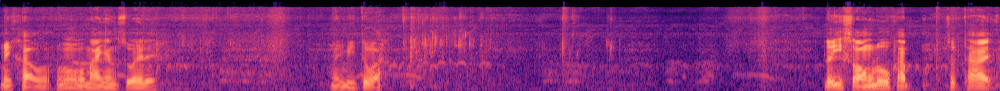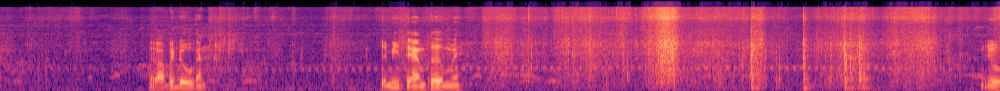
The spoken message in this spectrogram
ไม่เข้าโอ้ไม้อย่างสวยเลย ไม่มีตัวเหลืออีกสองลูกครับ สุดท้ายเดี๋ยวเราไปดูกัน จะมีแต้มเพิ่มไหมอยู่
